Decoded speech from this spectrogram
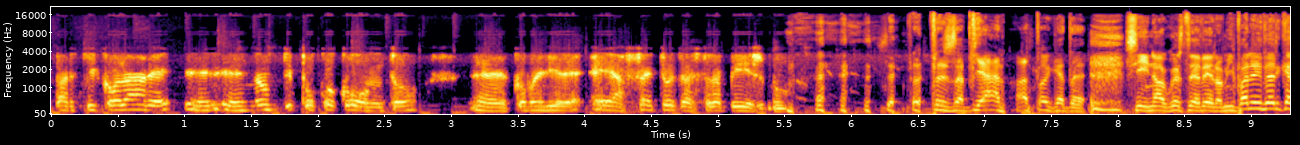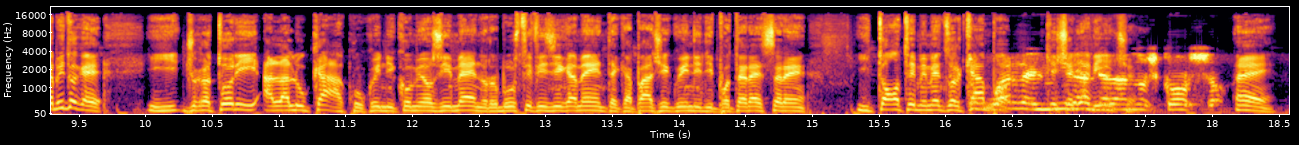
particolare eh, non di poco conto, eh, come dire, è affetto da strabismo. Presa piano, sì, no, questo è vero. Mi pare di aver capito che i giocatori alla Lukaku, quindi come Osimen, robusti fisicamente, capaci quindi di poter essere i totem in mezzo al campo, Guarda il che Milan ce li ha dell'anno scorso. Eh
